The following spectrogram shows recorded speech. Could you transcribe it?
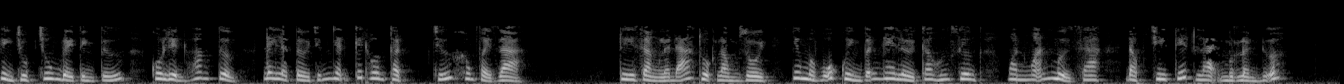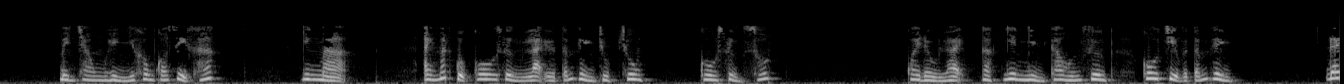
hình chụp chung đầy tình tứ, cô liền hoang tưởng đây là tờ chứng nhận kết hôn thật, chứ không phải giả. Tuy rằng là đã thuộc lòng rồi, nhưng mà Vũ Quỳnh vẫn nghe lời Cao Hướng Dương, ngoan ngoãn mở ra, đọc chi tiết lại một lần nữa. Bên trong hình như không có gì khác. Nhưng mà, ánh mắt của cô dừng lại ở tấm hình chụp chung. Cô sửng sốt. Quay đầu lại, ngạc nhiên nhìn Cao Hướng Dương, cô chỉ vào tấm hình. Đây,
